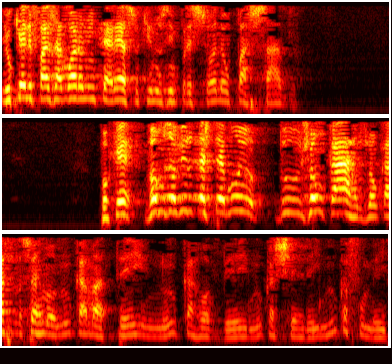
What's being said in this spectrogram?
E o que ele faz agora não interessa, o que nos impressiona é o passado. Porque vamos ouvir o testemunho do João Carlos. João Carlos falou assim, irmão, nunca matei, nunca roubei, nunca cheirei, nunca fumei,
